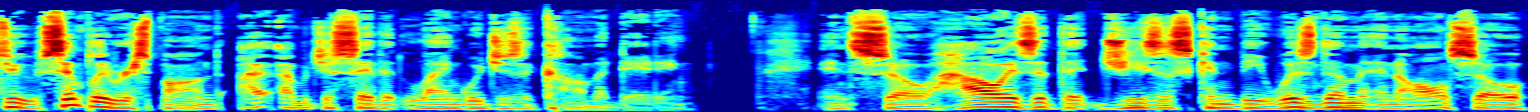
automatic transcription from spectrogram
To simply respond, I, I would just say that language is accommodating. And so, how is it that Jesus can be wisdom and also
